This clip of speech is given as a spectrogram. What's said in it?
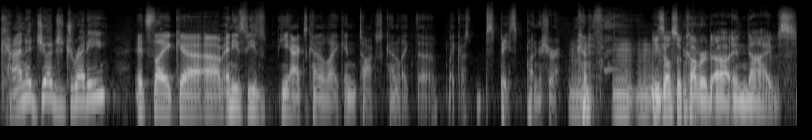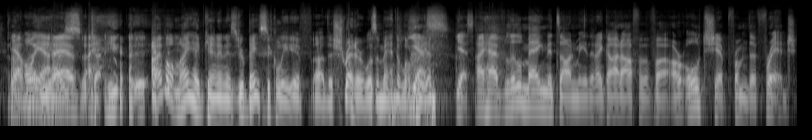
kind of Judge Dreddy. It's like, and he's he's he acts kind of like and talks kind of like the like a space Punisher kind of thing. He's also covered uh, in knives. Yeah, oh, uh, yeah, He I has have- atta- he, uh, I vote my headcanon is you're basically if uh, the Shredder was a Mandalorian. Yes, yes. I have little magnets on me that I got off of uh, our old ship from the fridge,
